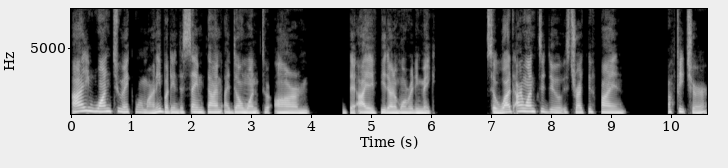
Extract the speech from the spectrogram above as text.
I want to make more money, but in the same time, I don't want to arm the IAP that I'm already making. So what I want to do is try to find a feature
